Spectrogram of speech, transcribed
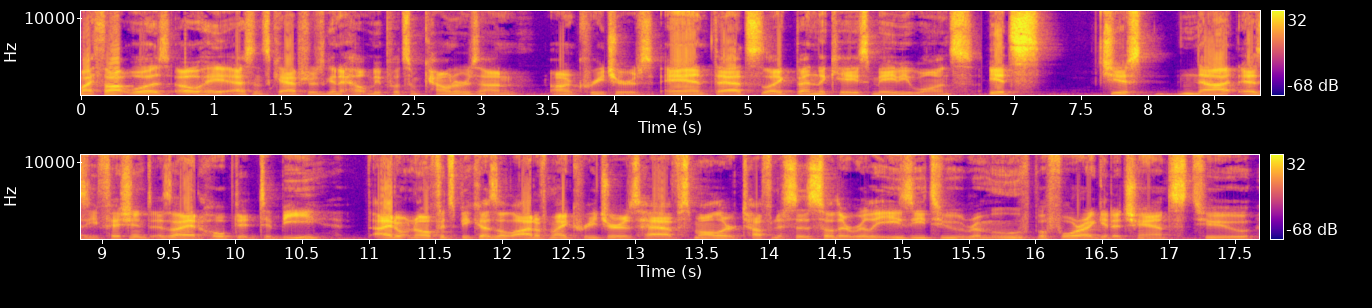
my thought was, oh, hey, Essence Capture is going to help me put some counters on on creatures, and that's like been the case maybe once. It's just not as efficient as I had hoped it to be. I don't know if it's because a lot of my creatures have smaller toughnesses, so they're really easy to remove before I get a chance to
